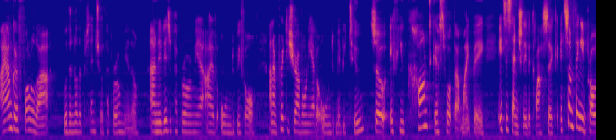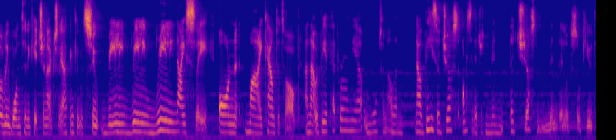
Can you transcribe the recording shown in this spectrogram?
I am going to follow that with another potential peperomia though. And it is a peperomia I've owned before. And I'm pretty sure I've only ever owned maybe two. So if you can't guess what that might be, it's essentially the classic. It's something you'd probably want in a kitchen actually. I think it would suit really, really, really nicely on my countertop. And that would be a peperomia watermelon. Now these are just, honestly, they're just mint. They're just mint. They look so cute.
